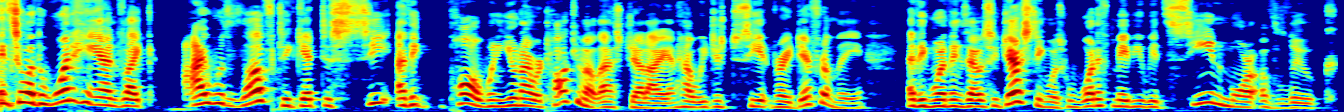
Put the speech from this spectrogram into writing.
And so on the one hand like I would love to get to see I think Paul when you and I were talking about Last Jedi and how we just see it very differently I think one of the things I was suggesting was well, what if maybe we'd seen more of Luke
